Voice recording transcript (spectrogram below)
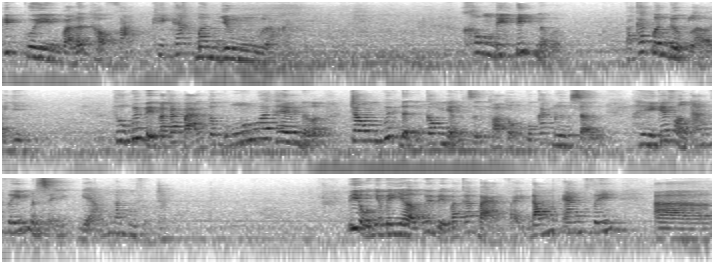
cái quyền và lợi hợp pháp khi các bên dừng lại. Không đi tiếp nữa. Và các bên được lợi gì? Thưa quý vị và các bạn tôi cũng muốn nói thêm nữa trong quyết định công nhận sự thỏa thuận của các đương sự thì cái phần ăn phí mình sẽ giảm 50% ví dụ như bây giờ quý vị và các bạn phải đóng cái ăn phí à,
